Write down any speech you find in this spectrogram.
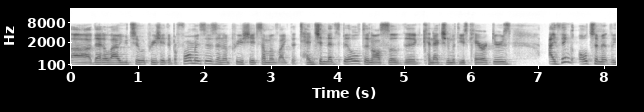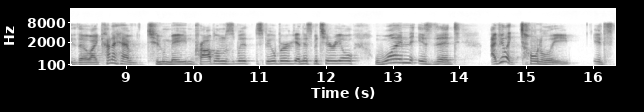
uh, that allow you to appreciate the performances and appreciate some of like the tension that's built and also the connection with these characters. I think ultimately, though, I kind of have two main problems with Spielberg and this material. One is that I feel like tonally it's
